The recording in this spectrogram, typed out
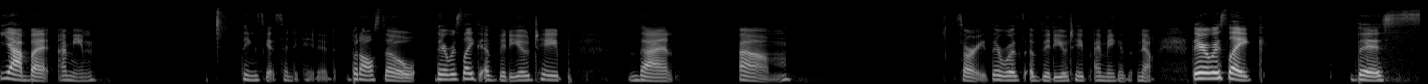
Yeah, but I mean, things get syndicated. But also, there was like a videotape that, um, sorry, there was a videotape. I make it no, there was like this.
